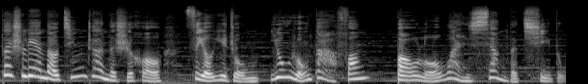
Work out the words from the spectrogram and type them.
但是练到精湛的时候，自有一种雍容大方、包罗万象的气度。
